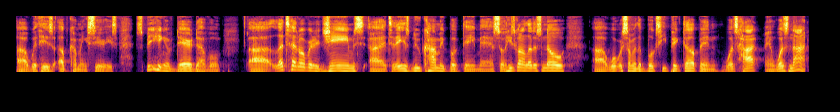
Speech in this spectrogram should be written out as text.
uh, with his upcoming series. Speaking of Daredevil, uh, let's head over to James. Uh, today's new comic book day, man. So he's going to let us know uh, what were some of the books he picked up and what's hot and what's not.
